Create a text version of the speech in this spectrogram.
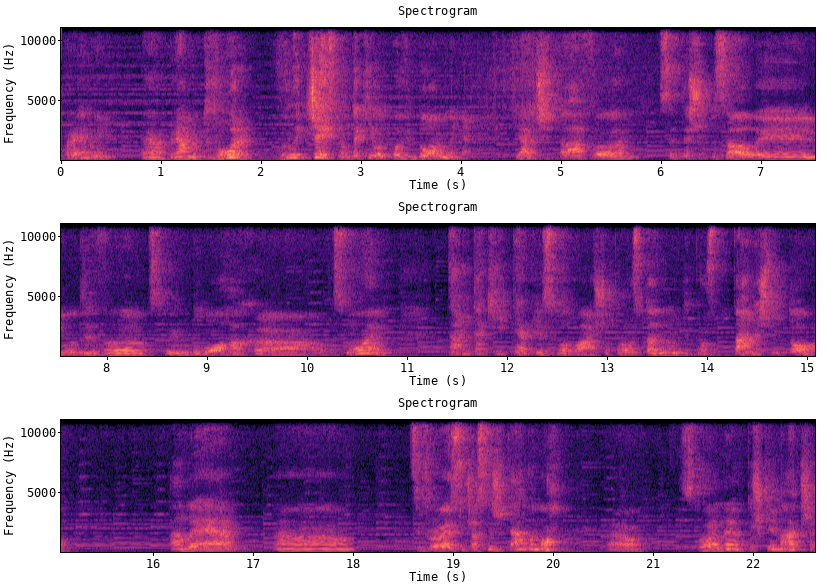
окремі е, прямо твори, величезні такі от повідомлення. Я читав все те, що писали люди в своїх блогах весною. Там такі теплі слова, що просто ну ти просто танеш від того. Але цифрове сучасне життя, воно е, створене трошки інакше.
